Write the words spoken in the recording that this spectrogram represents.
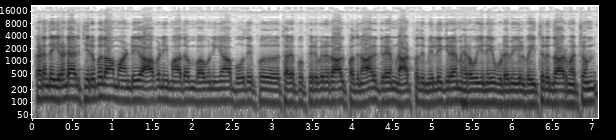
கடந்த இரண்டாயிரத்தி இருபதாம் ஆண்டு ஆவணி மாதம் வவுனியா போதைப் தடுப்பு பிரிவினரால் பதினாறு கிராம் நாற்பது மில்லிகிராம் ஹெரோயினை உடைமையில் வைத்திருந்தார் மற்றும்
